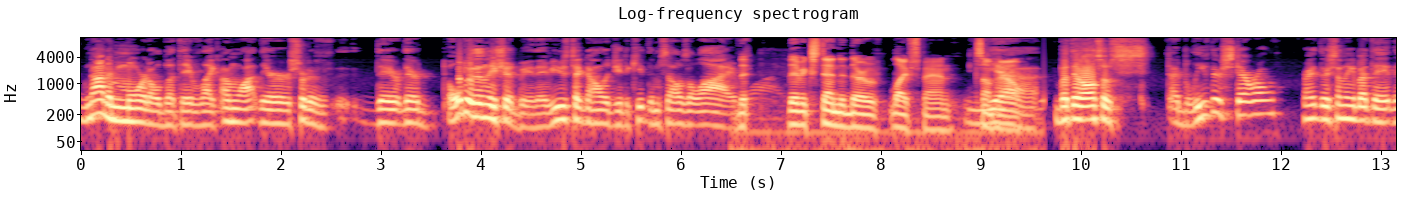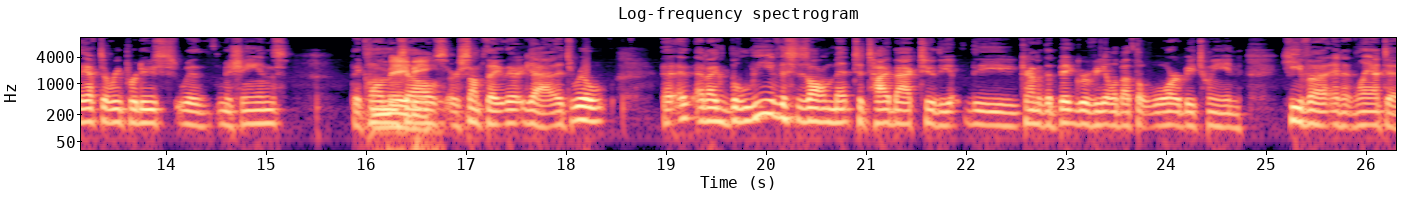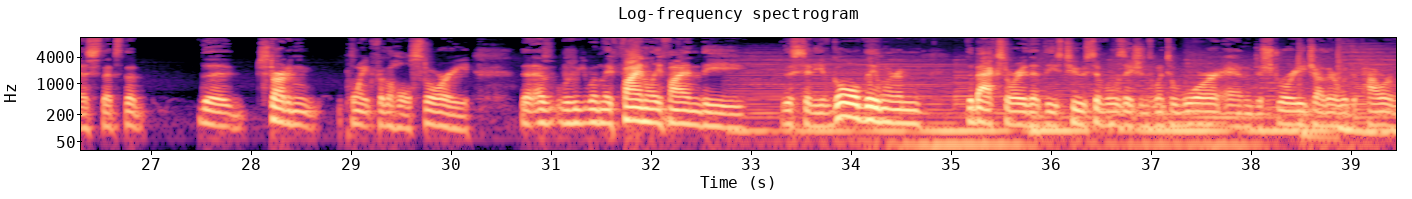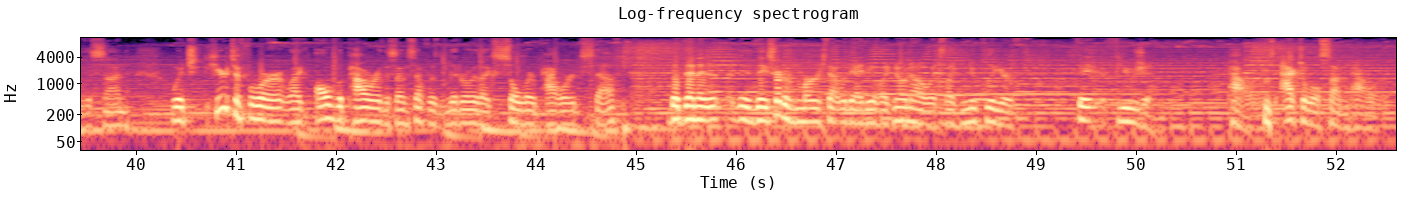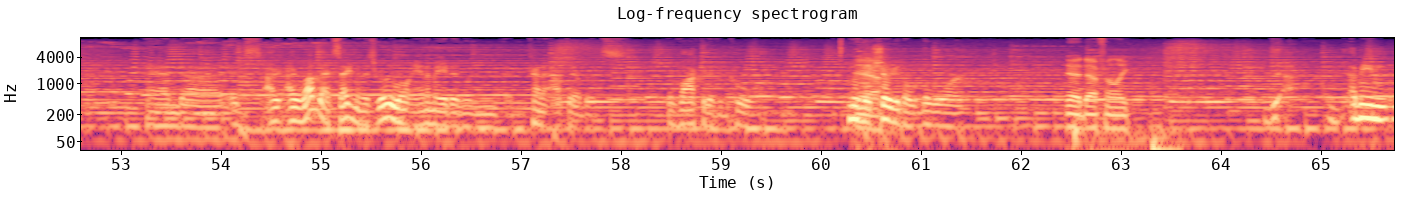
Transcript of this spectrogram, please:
not immortal, but they've like unlocked. They're sort of they're they're older than they should be. They've used technology to keep themselves alive. They- they've extended their lifespan somehow Yeah, but they're also, I believe, they're sterile. Right? There's something about they they have to reproduce with machines. They clone Maybe. themselves or something. They're, yeah, it's real. And I believe this is all meant to tie back to the the kind of the big reveal about the war between Hiva and Atlantis. That's the the starting point for the whole story. That as when they finally find the the city of gold, they learn the backstory that these two civilizations went to war and destroyed each other with the power of the sun. Which heretofore, like all the power of the sun stuff, was literally like solar powered stuff. But then it, they sort of merged that with the idea of like, no, no, it's like nuclear f- fusion power. It's actual sun power and uh, it's I, I love that segment. It's really well animated and, and kind of out there, but it's evocative and cool. When Yeah. they show you the, the war. yeah definitely I mean,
